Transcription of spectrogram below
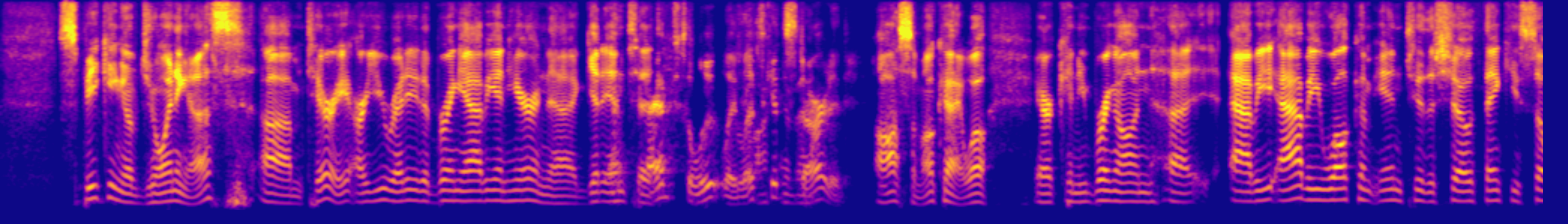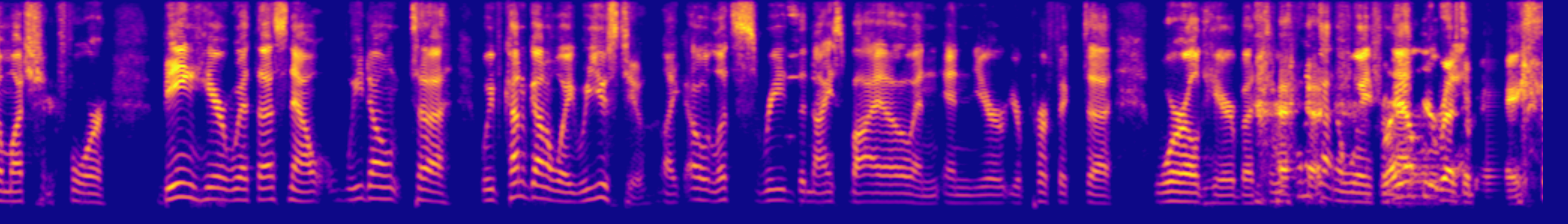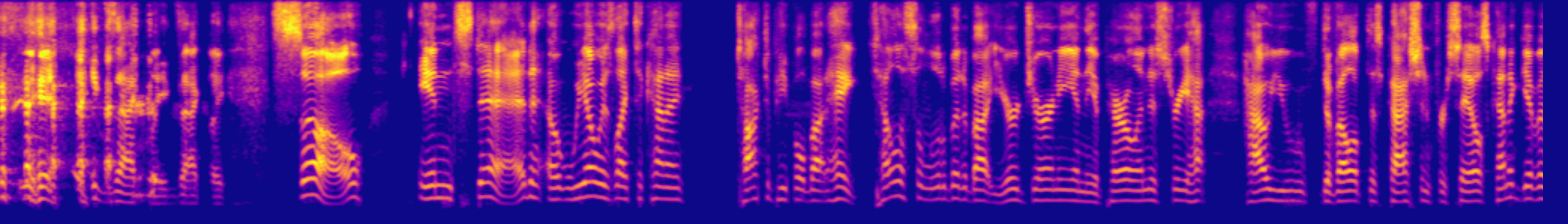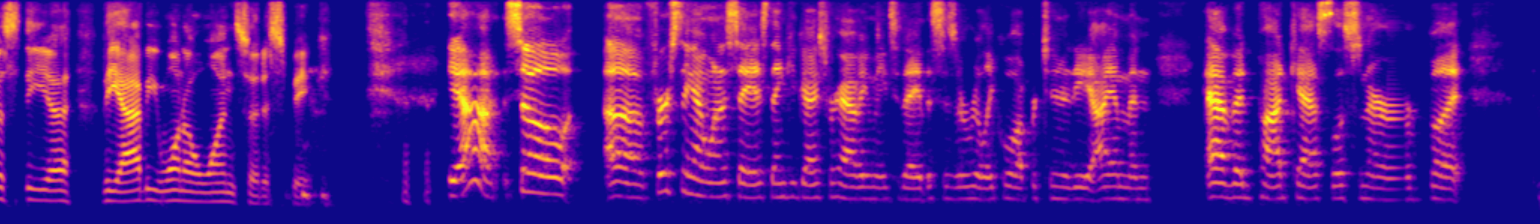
speaking of joining us, um, Terry, are you ready to bring Abby in here and uh, get into Absolutely. Let's get started. Awesome. Okay. Well, Eric, can you bring on uh, Abby? Abby, welcome into the show. Thank you so much for being here with us. Now, we don't, uh, we've kind of gone away. We used to like, oh, let's read the nice bio and and your your perfect uh, world here, but we've kind of gotten away from Right that. up your resume. exactly, exactly. So instead, uh, we always like to kind of talk to people about, hey, tell us a little bit about your journey in the apparel industry, how, how you've developed this passion for sales. Kind of give us the uh, the Abby 101, so to speak. Yeah. So, uh, first thing I want to say is thank you guys for having me today. This is a really cool opportunity. I am an avid podcast listener, but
